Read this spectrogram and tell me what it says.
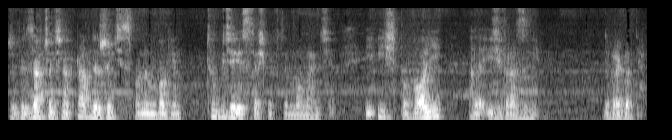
żeby zacząć naprawdę żyć z Panem Bogiem tu, gdzie jesteśmy w tym momencie i iść powoli, ale iść wraz z Nim. Dobrego dnia.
